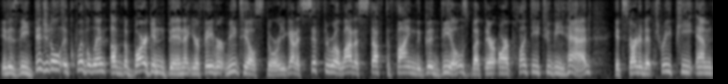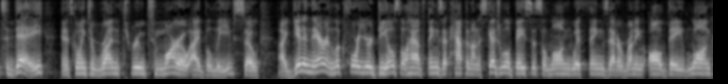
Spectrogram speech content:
It is the digital equivalent of the bargain bin at your favorite retail store. You got to sift through a lot of stuff to find the good deals, but there are plenty to be had. It started at 3 p.m. today, and it's going to run through tomorrow, I believe. So uh, get in there and look for your deals. They'll have things that happen on a scheduled basis along with things that are running all day long.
